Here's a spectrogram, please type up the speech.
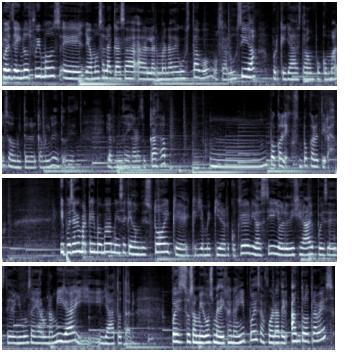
Pues de ahí nos fuimos, eh, llegamos a la casa a la hermana de Gustavo, o sea, Lucía, porque ya estaba un poco mal, se vomitó en el camino, entonces la fuimos a dejar a su casa mm, un poco lejos, un poco retirado. Y pues ya me marca mi mamá, me dice que dónde estoy, que, que ya me quiere recoger y así. Yo le dije, ay, pues este, venimos a dejar una amiga y, ya total. Pues sus amigos me dejan ahí, pues afuera del antro otra vez.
